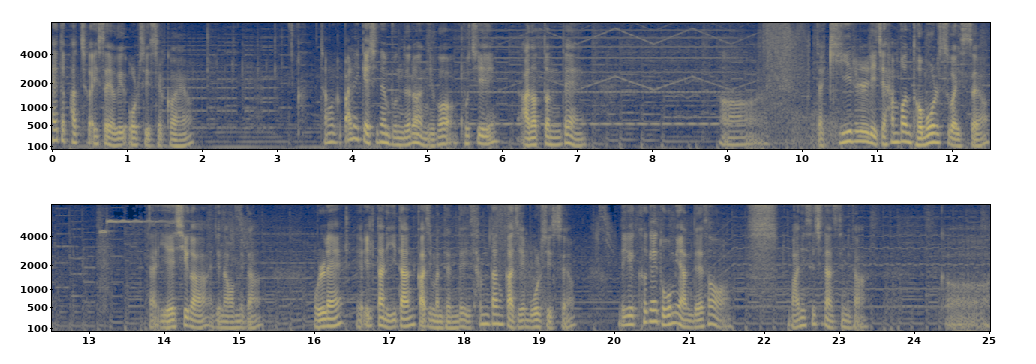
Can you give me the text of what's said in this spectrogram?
헤드 파츠가 있어야 여기 올 수 있을 거예요. 참고로 빨리 깨시는 분들은 이거 굳이 안 얻던데 어, 자, 길을 이제 한 번 더 모을 수가 있어요. 자, 예시가 이제 나옵니다. 원래 일단 2단까지만 되는데 3단까지 모을 수 있어요. 근데 이게 크게 도움이 안 돼서 많이 쓰진 않습니다. 어,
